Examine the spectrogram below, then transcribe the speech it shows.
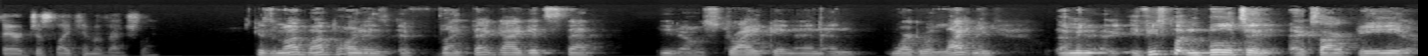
there just like him eventually. Because my, my point is, if like that guy gets that, you know, strike and, and, and working with Lightning, I mean, if he's putting bullets in XRP or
